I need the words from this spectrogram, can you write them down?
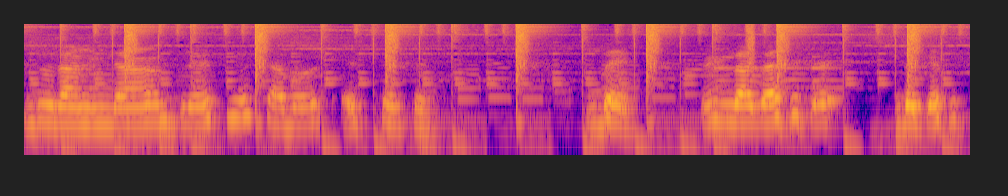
durabilidad, precio, sabor, etc. B. Encargarse de que sus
